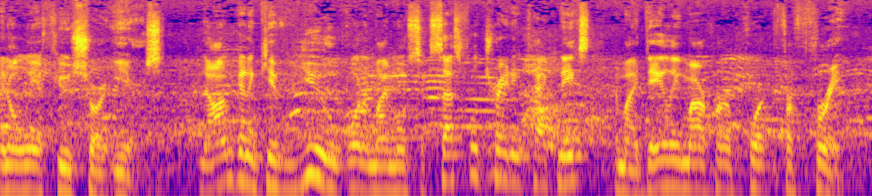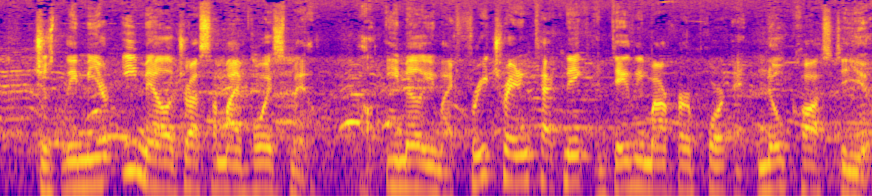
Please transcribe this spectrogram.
in Only a Few Short Years. Now I'm going to give you one of my most successful trading techniques and my daily market report for free. Just leave me your email address on my voicemail. I'll email you my free trading technique and daily market report at no cost to you.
